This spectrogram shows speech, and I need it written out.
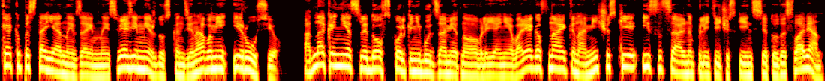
как и постоянные взаимные связи между скандинавами и Русью. Однако нет следов сколько-нибудь заметного влияния варягов на экономические и социально-политические институты славян,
